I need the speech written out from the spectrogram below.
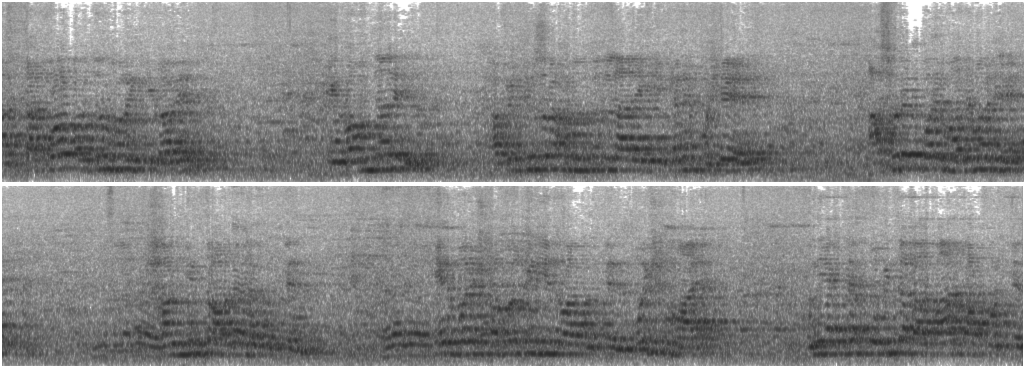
আর তাকওয়া অর্জন হবে কিভাবে এই রমজানে হাফিজুর রহমতুল্লাহ আলাইহি এখানে আসরের পরে মাঝে মাঝে সংক্ষিপ্ত আলোচনা করতেন। এরপরে সকলকে নিয়ে করতেন। ওই সময় উনি একটা কবিতা বারবার পাঠ করতেন,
